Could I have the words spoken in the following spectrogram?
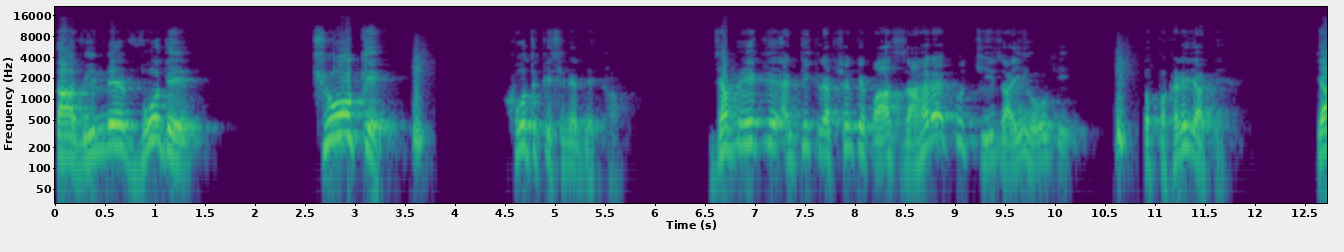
तावीले वो दे जो के खुद किसी ने देखा। जब एक एंटी करप्शन के पास ज़ाहिर है कुछ चीज़ आई होगी तो पकड़े जाते हैं। क्या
